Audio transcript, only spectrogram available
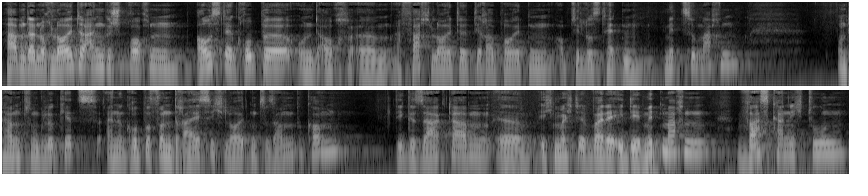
Haben dann noch Leute angesprochen aus der Gruppe und auch ähm, Fachleute, Therapeuten, ob sie Lust hätten mitzumachen. Und haben zum Glück jetzt eine Gruppe von 30 Leuten zusammenbekommen, die gesagt haben, äh, ich möchte bei der Idee mitmachen, was kann ich tun,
